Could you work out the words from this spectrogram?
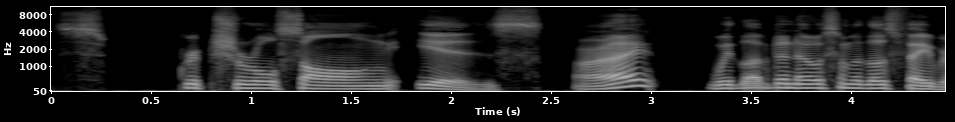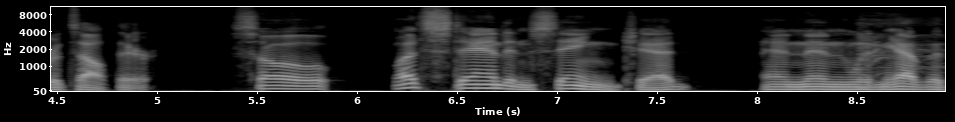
scriptural song is. All right? We'd love to know some of those favorites out there. So let's stand and sing, Chad. And then when we have the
